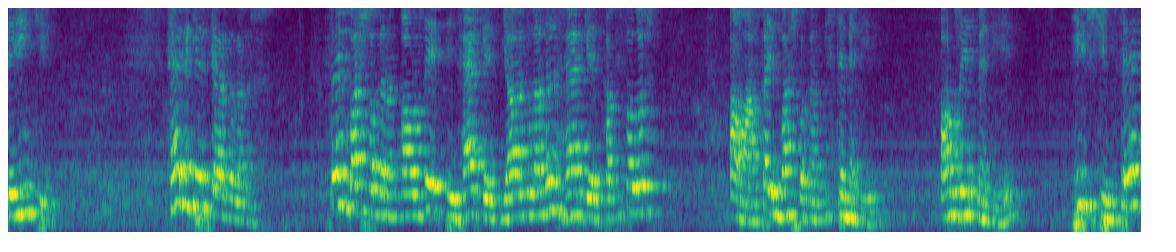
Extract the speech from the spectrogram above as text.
Deyin ki her bir kez yargılanır. Sayın Başbakan'ın arzu ettiği herkes yargılanır, herkes hapis olur. Ama Sayın Başbakan istemediği, arzu etmediği hiç kimse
